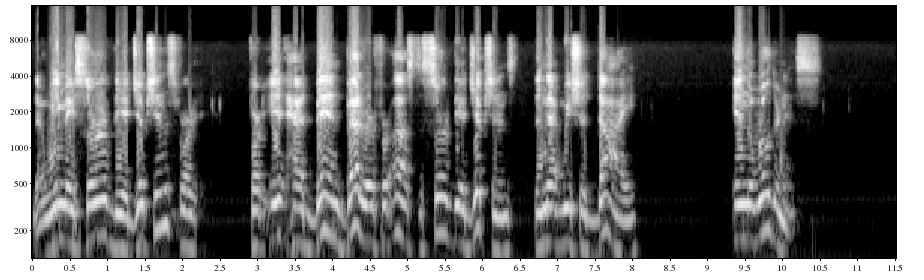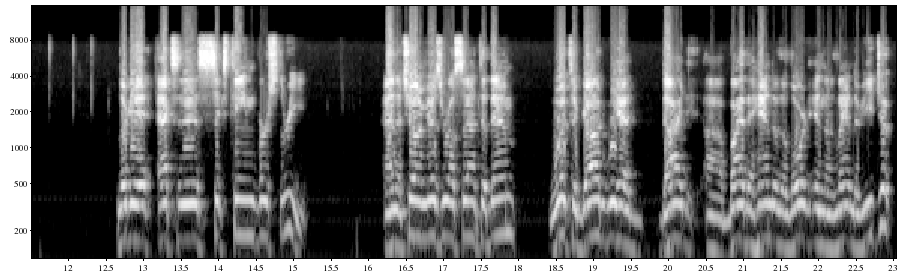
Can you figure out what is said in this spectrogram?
that we may serve the Egyptians? For, for it had been better for us to serve the Egyptians than that we should die in the wilderness. Look at Exodus 16, verse 3. And the children of Israel said unto them, Would to God we had died uh, by the hand of the Lord in the land of Egypt,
